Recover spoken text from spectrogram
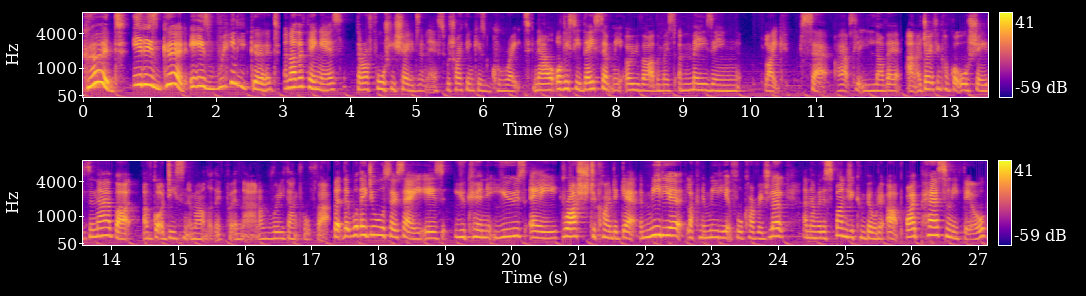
good. It is good. It is really good. Another thing is there are 40 shades in this, which I think is great. Now, obviously, they sent me over the most amazing like set. I absolutely love it. And I don't think I've got all shades in there, but I've got a decent amount that they've put in there and I'm really thankful for that. But th- what they do also say is you can use a brush to kind of get immediate, like an immediate full coverage look. And then with a sponge, you can build it up. I personally feel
